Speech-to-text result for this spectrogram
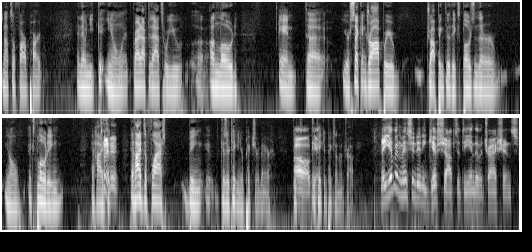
not so far apart. And then when you get, you know, right after that's where you uh, unload, and the your second drop where you're dropping through the explosions that are, you know, exploding. It hides a, it hides a flash being because they're taking your picture there. They, Oh, They okay. take your picture on that drop. Now you haven't mentioned any gift shops at the end of attractions.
